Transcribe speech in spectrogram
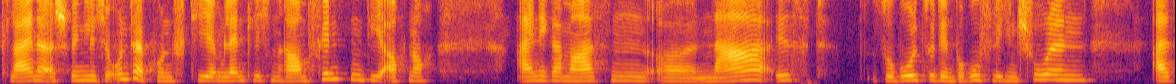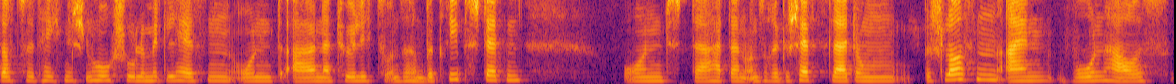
kleine, erschwingliche Unterkunft hier im ländlichen Raum finden, die auch noch einigermaßen äh, nah ist, sowohl zu den beruflichen Schulen als auch zur Technischen Hochschule Mittelhessen und äh, natürlich zu unseren Betriebsstätten. Und da hat dann unsere Geschäftsleitung beschlossen, ein Wohnhaus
